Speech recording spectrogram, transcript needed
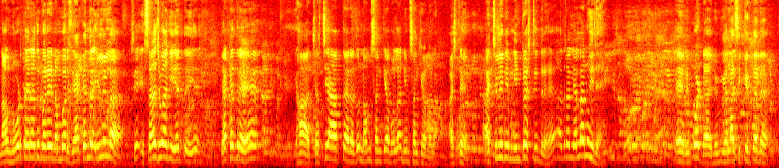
ನಾವು ನೋಡ್ತಾ ಇರೋದು ಬರೀ ನಂಬರ್ಸ್ ಯಾಕಂದ್ರೆ ಇಲ್ಲಿಲ್ಲ. ಇಲ್ಲ ಸಹಜವಾಗಿ ಎತ್ತಿ, ಯಾಕಂದ್ರೆ, ಹಾಂ, ಚರ್ಚೆ ಆಗ್ತಾ ಇರೋದು ನಮ್ಮ ಸಂಖ್ಯಾಬಲ ನಿಮ್ಮ ಸಂಖ್ಯಾಬಲ ಅಷ್ಟೇ. ಆ್ಯಕ್ಚುಲಿ ನಿಮ್ಗೆ ಇಂಟ್ರೆಸ್ಟ್ ಇದ್ದರೆ ಅದರಲ್ಲಿ ಎಲ್ಲನೂ ಇದೆ. ಏ ರಿಪೋರ್ಟ್ ನಿಮಗೆಲ್ಲ ಸಿಕ್ಕಿರ್ತದೆ.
